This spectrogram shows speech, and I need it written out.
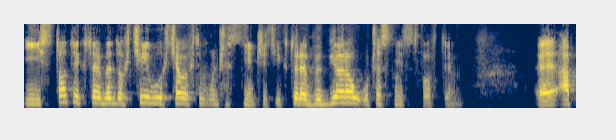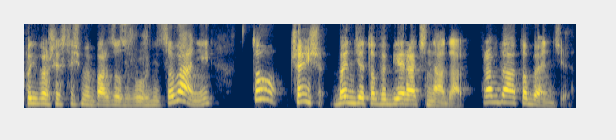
i istoty, które będą chciały, chciały w tym uczestniczyć i które wybiorą uczestnictwo w tym. E, a ponieważ jesteśmy bardzo zróżnicowani, to część będzie to wybierać nadal, prawda? To będzie.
